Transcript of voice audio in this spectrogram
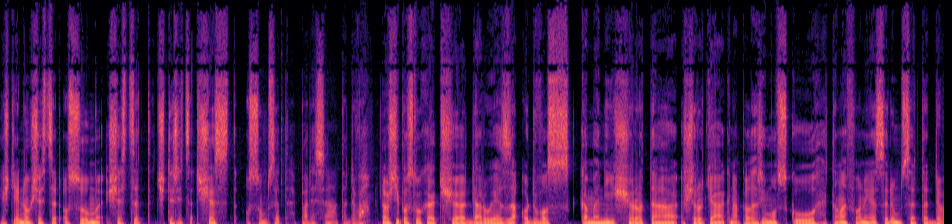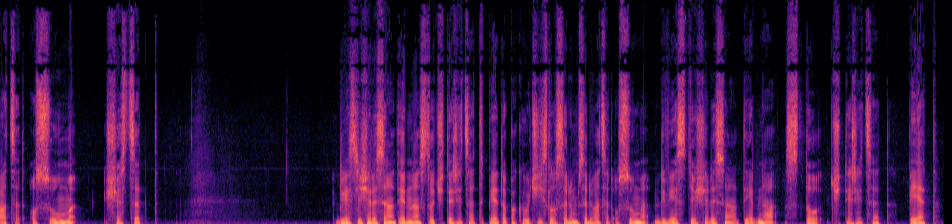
Ještě jednou 608 646 852. Další posluchač daruje za odvoz kamenný šrotá, šroták na Pelhřimovsku. Telefon je 728 600 261 145, opakuju číslo 728 261 145.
